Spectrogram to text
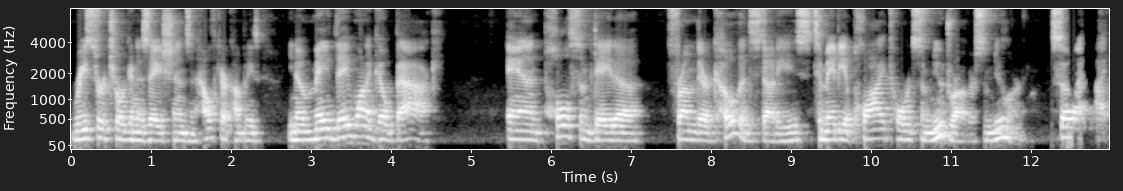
research organizations and healthcare companies, you know, may they want to go back and pull some data from their COVID studies to maybe apply towards some new drug or some new learning. So I, I,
